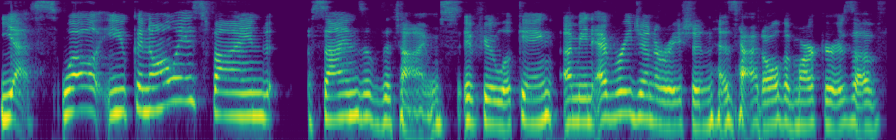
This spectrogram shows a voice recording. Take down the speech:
Yes. Well, you can always find signs of the times if you're looking. I mean, every generation has had all the markers of,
